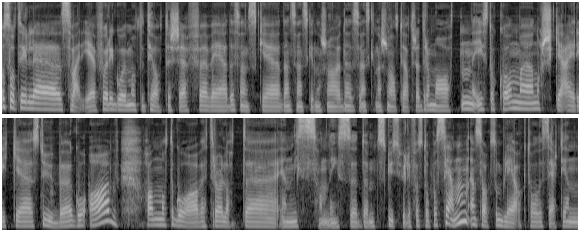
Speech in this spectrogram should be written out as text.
Og så til eh, Sverige, for i går måtte teatersjef ved det svenske, den svenske, nasjonal, det svenske nasjonalteatret Dramaten i Stockholm, eh, norske Eirik Stubø, gå av. Han måtte gå av etter å ha latt eh, en mishandlingsdømt skuespiller få stå på scenen, en sak som ble aktualisert i en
